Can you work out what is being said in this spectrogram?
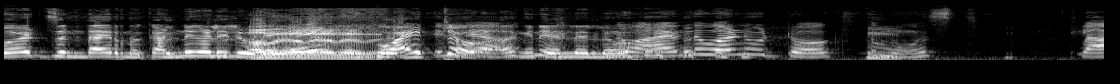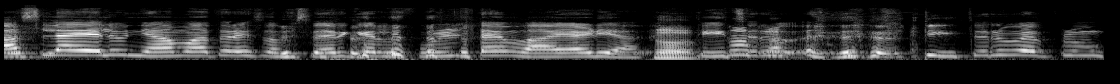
വേർഡ്സ് ഉണ്ടായിരുന്നു കണ്ണുകളിലൂടെ. അങ്ങനെയല്ലല്ലോ. ക്ലാസ്സിലായാലും ഞാൻ മാത്രമേ സംസാരിക്കാറുള്ളൂ. ഫുൾ ടൈം വായാടിയാ. ടീച്ചർ ടീച്ചറും എപ്പോഴും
